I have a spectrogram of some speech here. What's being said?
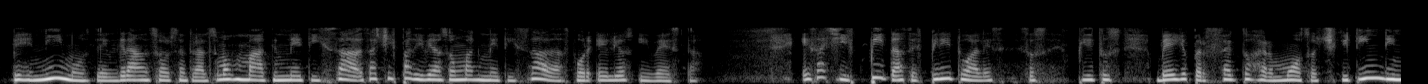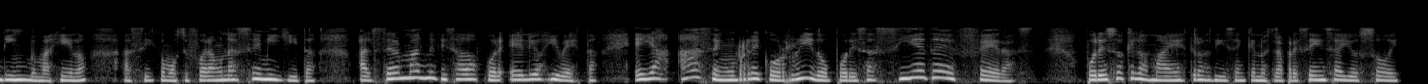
venimos del gran sol central, somos magnetizadas, esas chispas divinas son magnetizadas por Helios y Vesta. Esas chispitas espirituales, esos espíritus bellos, perfectos, hermosos, chiquitín, din, din, me imagino, así como si fueran una semillita, al ser magnetizados por Helios y Vesta, ellas hacen un recorrido por esas siete esferas. Por eso es que los maestros dicen que nuestra presencia yo soy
